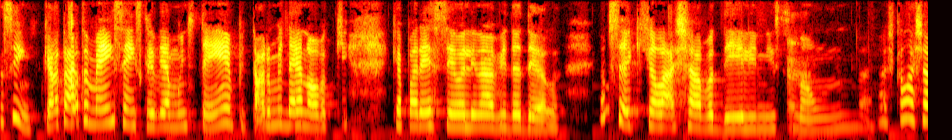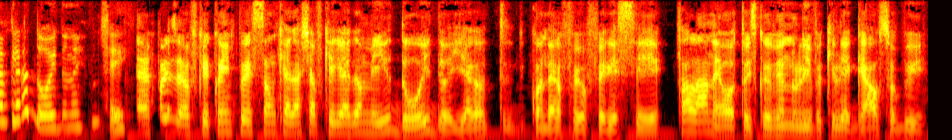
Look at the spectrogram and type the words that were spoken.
Assim, porque ela tava também sem escrever há muito tempo e tal, era uma ideia nova que, que apareceu ali na vida dela. Eu não sei o que ela achava dele nisso, é. não. Acho que ela achava que ele era doido, né? Não sei. É, pois é, eu fiquei com a impressão que ela achava que ele era meio doido. E ela, quando ela foi oferecer, falar, né? Ó, oh, tô escrevendo um livro aqui legal sobre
